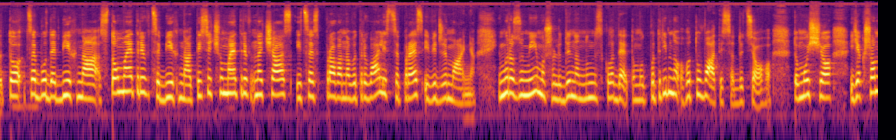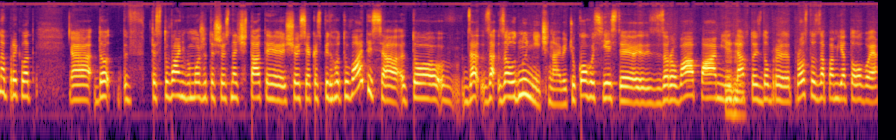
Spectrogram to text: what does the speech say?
е, то це буде біг на 100 метрів, це біг на 1000 метрів на час, і це справа на витривалість, це прес і віджимання. І ми розуміємо, що людина ну не складе, тому потрібно готуватися до цього. Тому що якщо, наприклад. е, До тестувань ви можете щось начитати, щось якось підготуватися, то за, за, за одну ніч навіть у когось є е, зорова пам'ять, да, хтось добре просто запам'ятовує.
